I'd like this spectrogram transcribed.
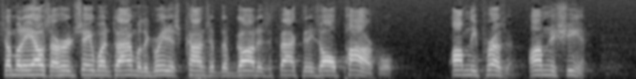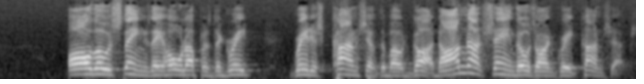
Somebody else I heard say one time, well, the greatest concept of God is the fact that He's all powerful, omnipresent, omniscient. All those things they hold up as the great, greatest concept about God. Now, I'm not saying those aren't great concepts,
